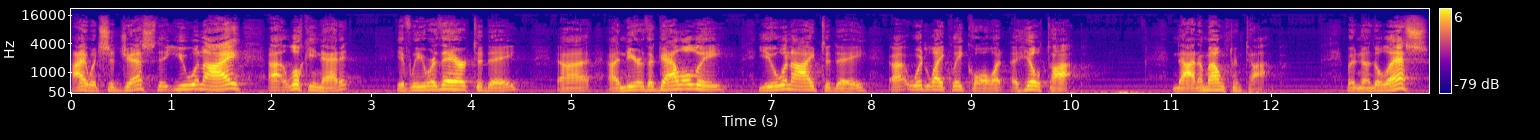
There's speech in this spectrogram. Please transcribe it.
I would suggest that you and I, uh, looking at it, if we were there today uh, uh, near the Galilee, you and I today uh, would likely call it a hilltop, not a mountaintop. But nonetheless,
